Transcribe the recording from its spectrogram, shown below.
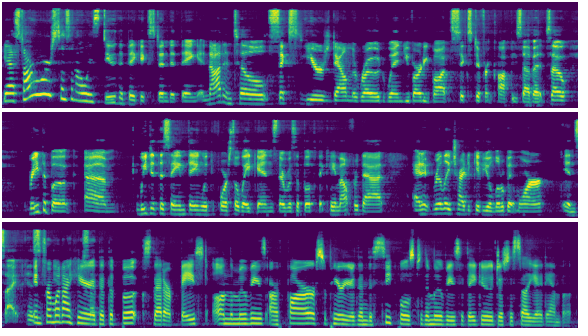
Yeah, Star Wars doesn't always do the big extended thing, and not until six years down the road when you've already bought six different copies of it. So read the book. Um, we did the same thing with The Force Awakens. There was a book that came out for that, and it really tried to give you a little bit more insight. And from you what I hear, it's that the books that are based on the movies are far superior than the sequels to the movies that they do just to sell you a damn book.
